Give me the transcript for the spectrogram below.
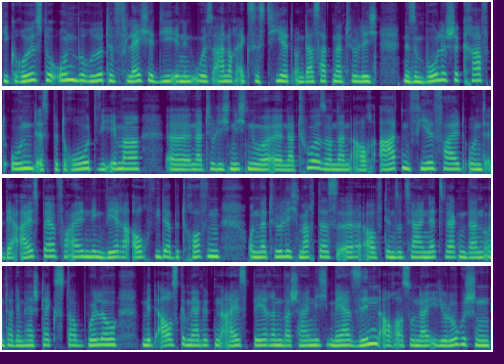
die größte unberührte Fläche, die in den USA noch existiert. Und das hat natürlich eine symbolische Kraft und es bedroht wie immer äh, natürlich nicht nur äh, Natur, sondern auch Arten Artenvielfalt und der Eisbär vor allen Dingen wäre auch wieder betroffen. Und natürlich macht das äh, auf den sozialen Netzwerken dann unter dem Hashtag Stop Willow mit ausgemergelten Eisbären wahrscheinlich mehr Sinn, auch aus so einer ideologischen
